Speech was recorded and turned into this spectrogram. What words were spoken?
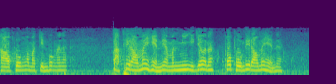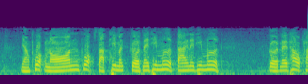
คาวคลุ้งก็มากินพวกนั้นแหละ สัตว์ที่เราไม่เห็นเนี่ย มันมีอีกเยอะนะภพภูมิที่เราไม่เห็นเนี่ย อย่างพวกนอนพวกสัตว์ที่มันเกิดในที่มืดตายในที่มืด เกิดในเท่าใคร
